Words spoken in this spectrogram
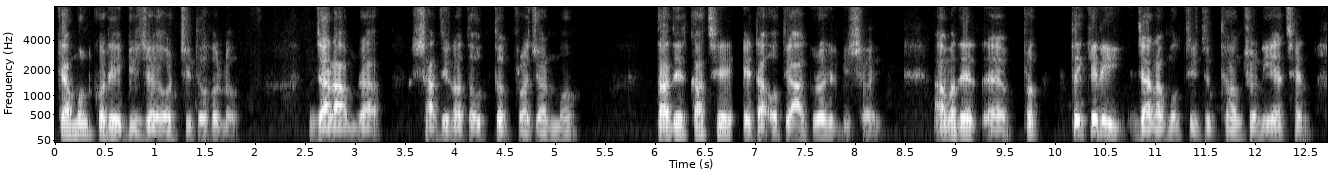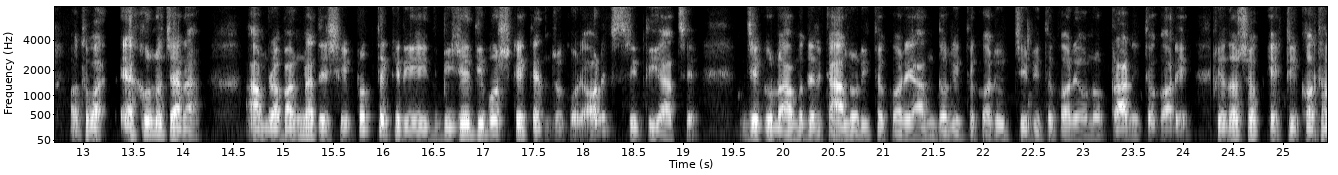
কেমন করে বিজয় অর্জিত হলো? যারা আমরা স্বাধীনতা উত্তর প্রজন্ম তাদের কাছে এটা অতি আগ্রহের বিষয়। আমাদের আহ, প্রত্যেকেরই যারা মুক্তিযুদ্ধে অংশ নিয়েছেন অথবা এখনও যারা, আমরা বাংলাদেশি প্রত্যেকেরই এই বিজয় দিবসকে কেন্দ্র করে অনেক স্মৃতি আছে, যেগুলো আমাদেরকে আলোড়িত করে, আন্দোলিত করে, উজ্জীবিত করে, অনুপ্রাণিত করে। প্রিয় দর্শক, একটি কথা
